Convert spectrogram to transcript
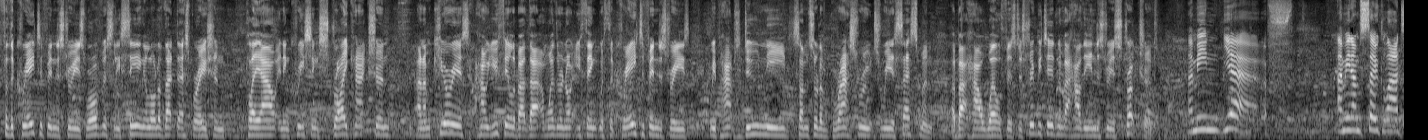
for the creative industries, we're obviously seeing a lot of that desperation play out in increasing strike action. And I'm curious how you feel about that and whether or not you think with the creative industries we perhaps do need some sort of grassroots reassessment about how wealth is distributed and about how the industry is structured. I mean, yeah. I mean, I'm so glad.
